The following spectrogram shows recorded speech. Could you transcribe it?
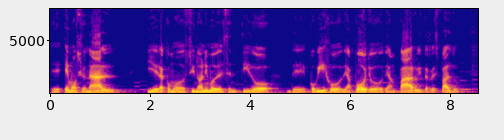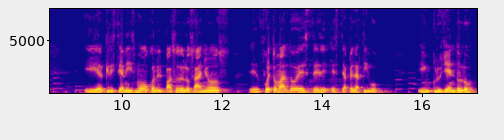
eh, emocional, y era como sinónimo del sentido de cobijo, de apoyo, de amparo y de respaldo. Y el cristianismo con el paso de los años eh, fue tomando este, este apelativo, incluyéndolo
